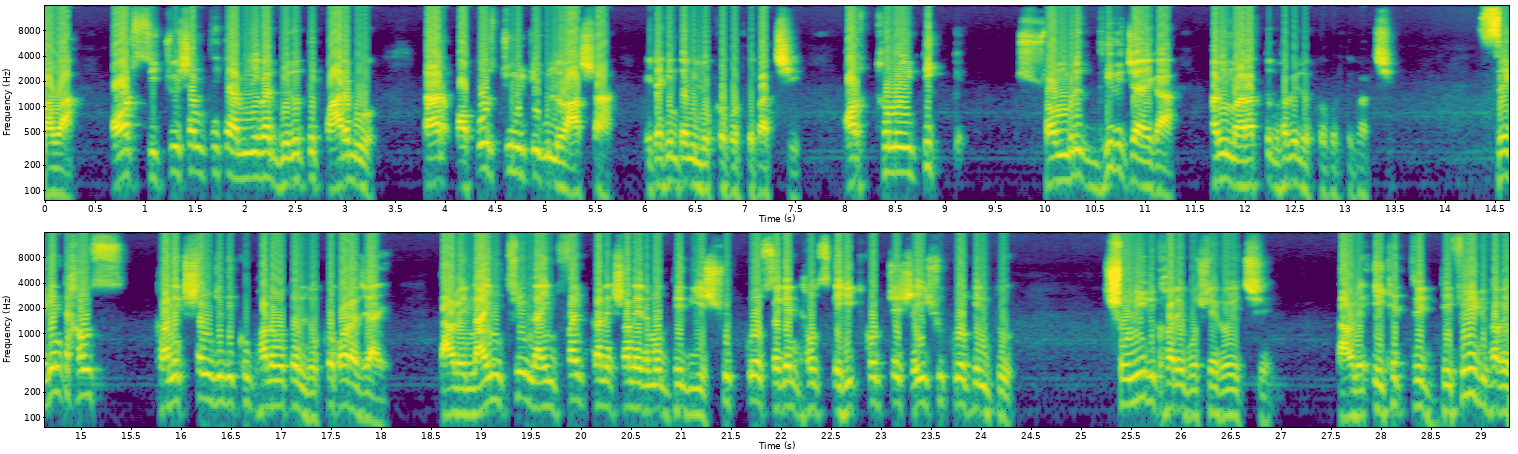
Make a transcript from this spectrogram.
পাওয়া অর সিচুয়েশন থেকে আমি এবার বেরোতে পারব, তার অপরচুনিটি গুলো আসা, এটা কিন্তু আমি লক্ষ্য করতে পারছি। অর্থনৈতিক সমৃদ্ধির জায়গা আমি মারাত্মকভাবে লক্ষ্য করতে পারছি। সেকেন্ড হাউস কানেকশন যদি খুব ভালো মতো লক্ষ্য করা যায়, তাহলে নাইন থ্রি নাইন ফাইভ কানেকশনের মধ্যে দিয়ে শুক্র সেকেন্ড হাউসকে হিট করছে, সেই শুক্র কিন্তু শনির ঘরে বসে রয়েছে। তাহলে এই ক্ষেত্রে ডেফিনিট ভাবে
